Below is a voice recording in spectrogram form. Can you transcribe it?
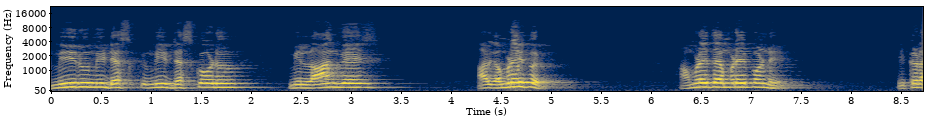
మీరు మీ డ్రెస్ మీ డ్రెస్ కోడ్ మీ లాంగ్వేజ్ వాళ్ళకి అమ్ముడైపోయారు అమ్ముడైతే అమ్ముడైపోండి. ఇక్కడ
